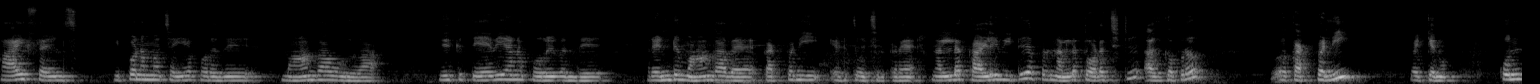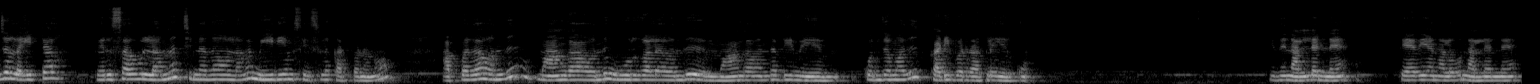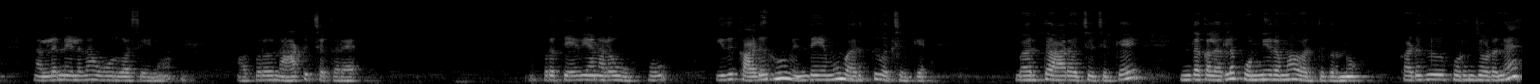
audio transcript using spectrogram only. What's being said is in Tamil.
ஹாய் ஃப்ரெண்ட்ஸ் இப்போ நம்ம செய்ய போகிறது மாங்காய் ஊறுகாய். இதுக்கு தேவையான பொருள் வந்து ரெண்டு மாங்காவை கட் பண்ணி எடுத்து வச்சுருக்கிறேன். நல்லா கழுவிட்டு அப்புறம் நல்லா தொடச்சிட்டு அதுக்கப்புறம் கட் பண்ணி வைக்கணும். கொஞ்சம் லைட்டாக பெருசாகவும் இல்லாமல் சின்னதாகவும் இல்லாமல் மீடியம் சைஸில் கட் பண்ணணும். அப்போ தான் வந்து மாங்காய் வந்து ஊறுகாயில் வந்து மாங்காய் வந்து அப்படியே கொஞ்சமாவது கடிபடுறாக்கில் இருக்கும். இது நல்லெண்ணெய். தேவையான அளவு நல்லெண்ணெய் நல்லெண்ணெயில் தான் ஊறுகாய் செய்யணும். அப்புறம் நாட்டு சர்க்கரை அப்புறம் தேவையான அளவு உப்பு. இது கடுகும் வெந்தயமும் வறுத்து வச்சுருக்கேன். வறுத்து ஆற வச்சு வச்சுருக்கேன். இந்த கலரில் பொன்னிறமாக வறுத்துக்கிறணும். கடுகு பொரிஞ்ச உடனே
